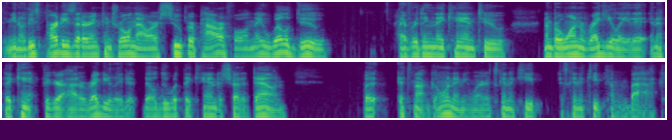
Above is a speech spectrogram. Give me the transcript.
you know these parties that are in control now are super powerful and they will do everything they can to number one regulate it and if they can't figure out how to regulate it they'll do what they can to shut it down but it's not going anywhere it's going to keep it's going to keep coming back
